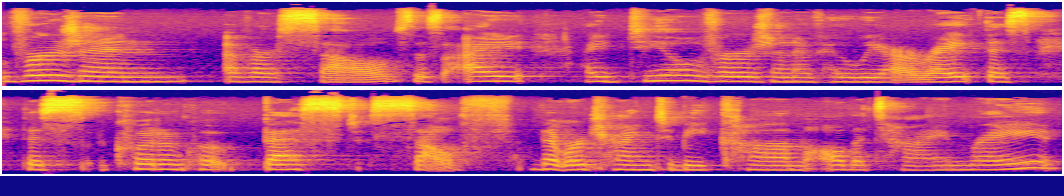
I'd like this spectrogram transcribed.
version of ourselves, this I- ideal version of who we are, right? This this quote unquote best self that we're trying to become all the time, right?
